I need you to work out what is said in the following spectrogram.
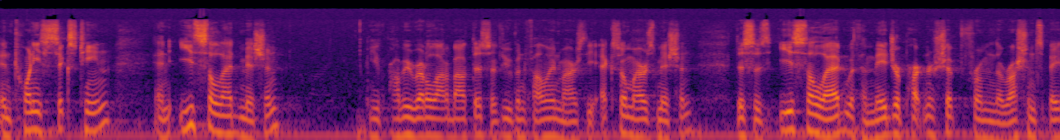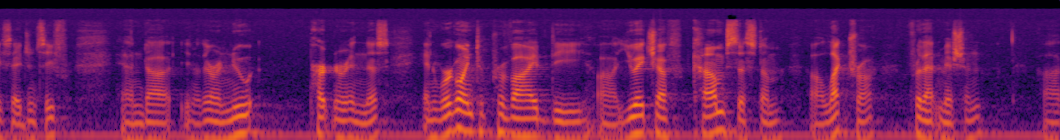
in 2016 an ESA-led mission. You've probably read a lot about this if you've been following Mars, the ExoMars mission. This is ESA-led with a major partnership from the Russian Space Agency, and uh, you know they're a new partner in this, and we're going to provide the uh, UHF com system, Electra, for that mission. Uh,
